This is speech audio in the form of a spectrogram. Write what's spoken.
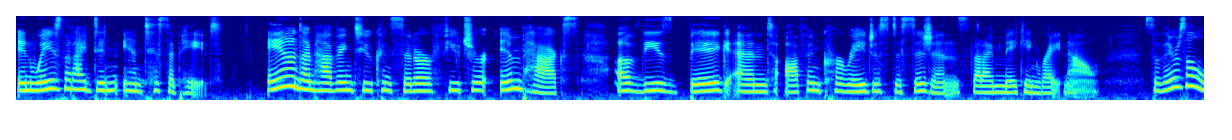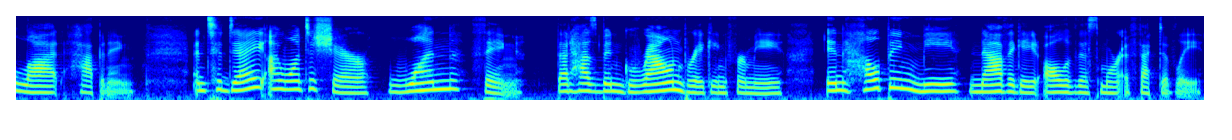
in ways that I didn't anticipate. And I'm having to consider future impacts of these big and often courageous decisions that I'm making right now. So there's a lot happening. And today I want to share one thing that has been groundbreaking for me in helping me navigate all of this more effectively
